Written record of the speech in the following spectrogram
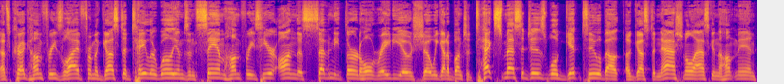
That's Craig Humphreys live from Augusta. Taylor Williams and Sam Humphreys here on the 73rd Hole Radio Show. We got a bunch of text messages we'll get to about Augusta National, asking the Hump Man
